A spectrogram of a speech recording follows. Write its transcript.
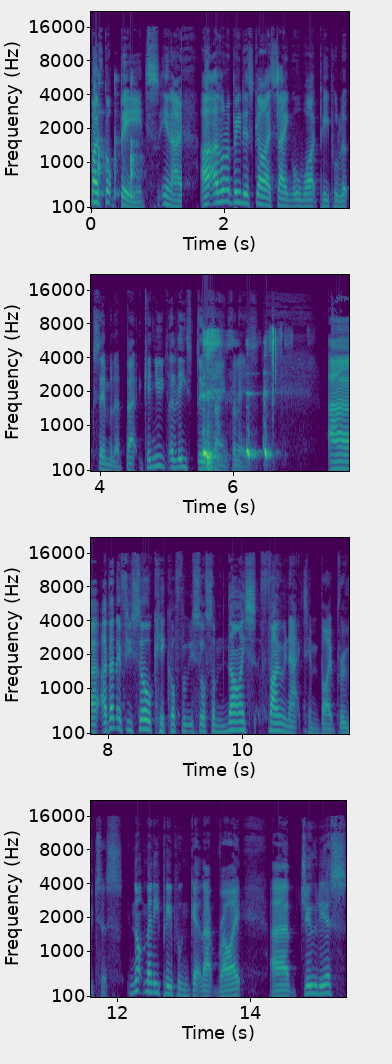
both got beards. You know, I, I don't want to be this guy saying all white people look similar, but can you at least do something for this? Uh, I don't know if you saw kickoff, but we saw some nice phone acting by Brutus. Not many people can get that right. Uh, Julius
